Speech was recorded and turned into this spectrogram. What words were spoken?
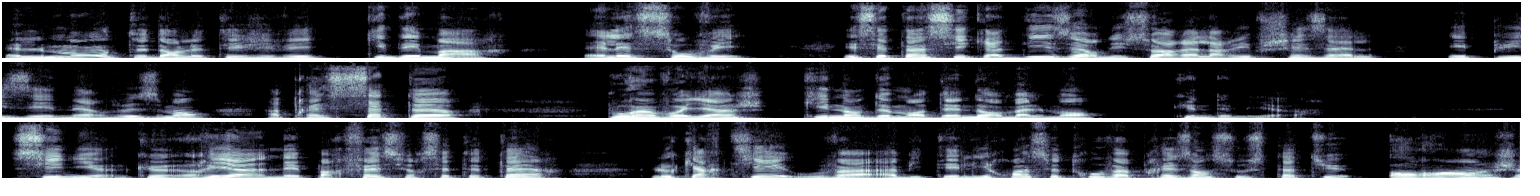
Elle monte dans le TGV qui démarre. Elle est sauvée. Et c'est ainsi qu'à dix heures du soir, elle arrive chez elle, épuisée nerveusement, après sept heures, pour un voyage qui n'en demandait normalement qu'une demi-heure. Signe que rien n'est parfait sur cette terre, le quartier où va habiter l'Irois se trouve à présent sous statut orange,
